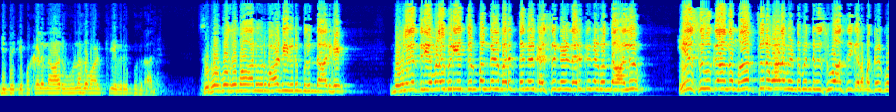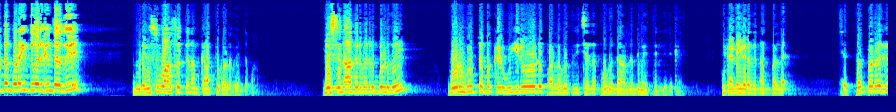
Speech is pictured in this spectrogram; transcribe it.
இன்றைக்கு மக்கள் எல்லாரும் உலக வாழ்க்கையை விரும்புகிறார்கள். சுகமுகமான ஒரு வாழ்வை விரும்புகின்றார்கள். இந்த உலகத்தில் எவ்வளவு பெரிய துன்பங்கள் வருத்தங்கள் கஷ்டங்கள் நெருக்கங்கள் வந்தாலும் இயேசுக்காக மாத்திரம் வாழ வேண்டும் என்று விசுவாசிக்கிற மக்கள் கூட்டம் குறைந்து வருகின்றது. நம்முடைய விசுவாசத்தை நாம் காத்துக்கொள்ள வேண்டுமா? இயேசுநாதர் வரும் பொழுது ஒரு கூட்ட மக்கள் உயிரோடு பரலோகத்துக்கு செல்ல போகின்றார்கள் என்று வைத்திருக்கிறது கணிகிறது நம்பல. செத்த பிறகு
